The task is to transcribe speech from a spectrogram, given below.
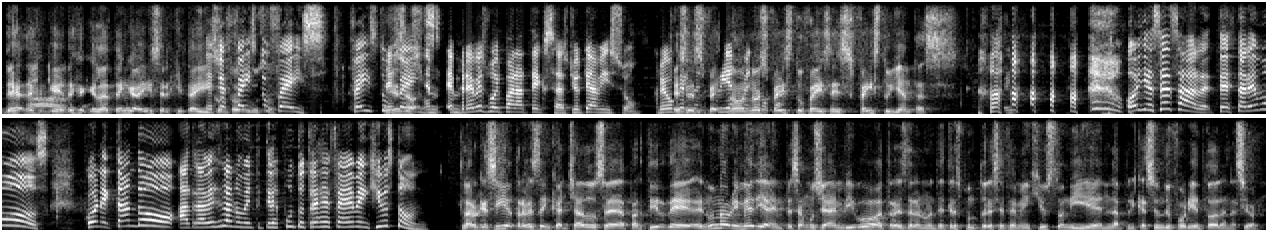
Deja, que, ah. deja que, la tenga ahí cerquita y Eso es face to face. Face to face. En, breves voy para Texas, yo te aviso. Creo que no, no es face to face, es face to llantas. Oye, César, te estaremos conectando a través de la 93.3 FM en Houston. Claro que sí, a través de Encanchados, eh, a partir de, en una hora y media empezamos ya en vivo a través de la 93.3 FM en Houston y en la aplicación de Euforia en toda la nación.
